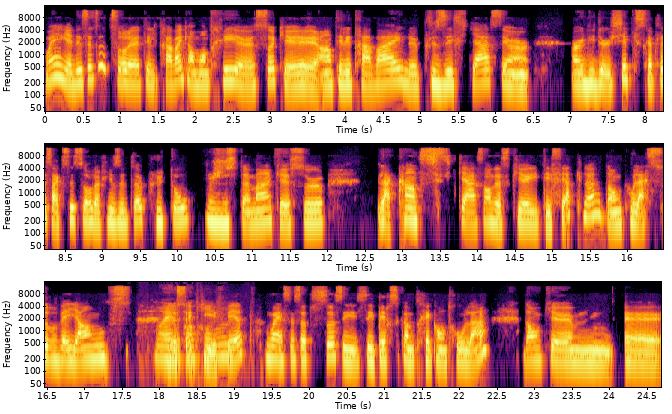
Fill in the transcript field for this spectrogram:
Oui, il y a des études sur le télétravail qui ont montré euh, ça, que en télétravail, le plus efficace, c'est un, un leadership qui serait plus axé sur le résultat plutôt justement que sur la quantification de ce qui a été fait, là, donc, ou la surveillance de ce qui est fait. Ouais, c'est ça, tout ça, c'est perçu comme très contrôlant. Donc, euh, euh,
